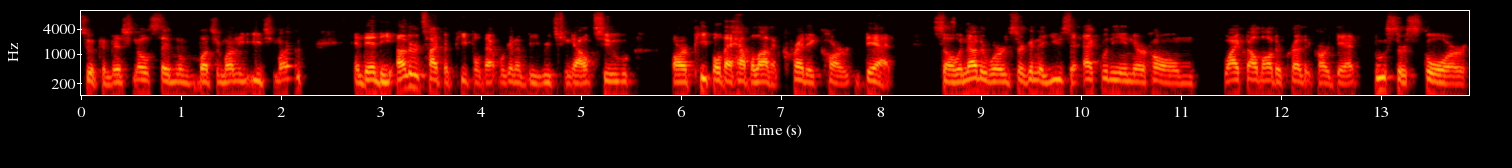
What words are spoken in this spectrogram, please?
to a conventional, save them a bunch of money each month. And then the other type of people that we're going to be reaching out to are people that have a lot of credit card debt. So in other words, they're going to use the equity in their home, wipe out all their credit card debt, boost their score.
